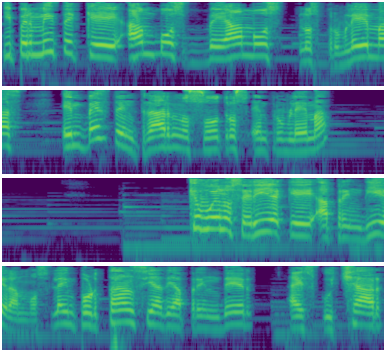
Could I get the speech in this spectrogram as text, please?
y permite que ambos veamos los problemas en vez de entrar nosotros en problema? Qué bueno sería que aprendiéramos la importancia de aprender a escuchar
